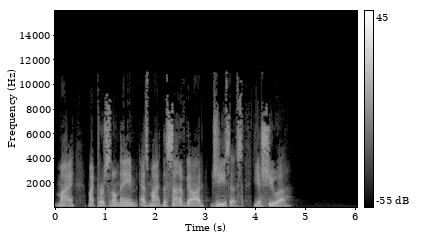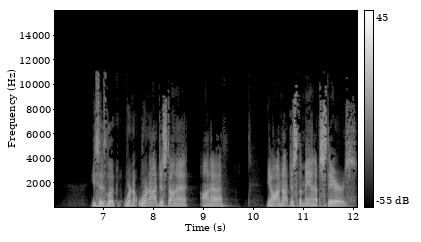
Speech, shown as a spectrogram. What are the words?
my, my personal name as my, the Son of God, Jesus, Yeshua. He says, look, we're not, we're not just on a, on a, you know, I'm not just the man upstairs.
